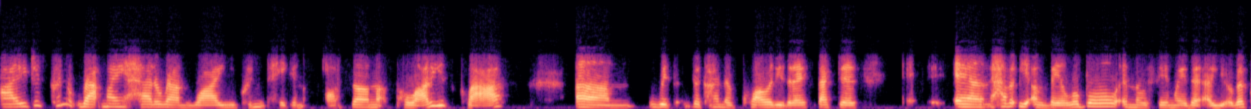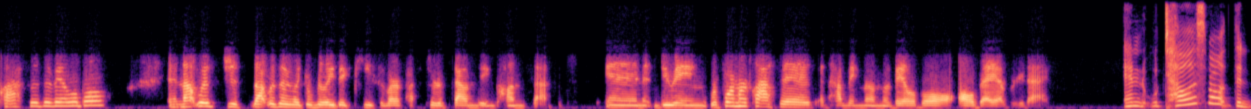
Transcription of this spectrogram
I just couldn't wrap my head around why you couldn't take an awesome Pilates class um, with the kind of quality that I expected and have it be available in the same way that a yoga class was available. And that was just, that was a, like a really big piece of our sort of founding concept in doing reformer classes and having them available all day, every day. And tell us about the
